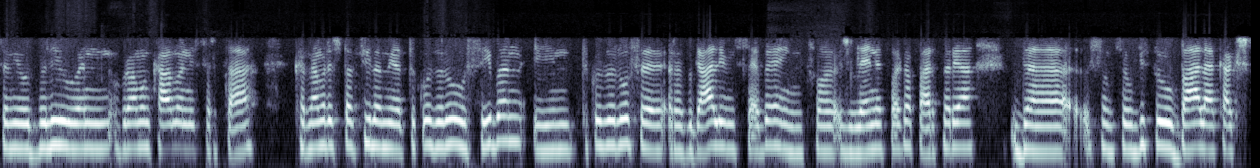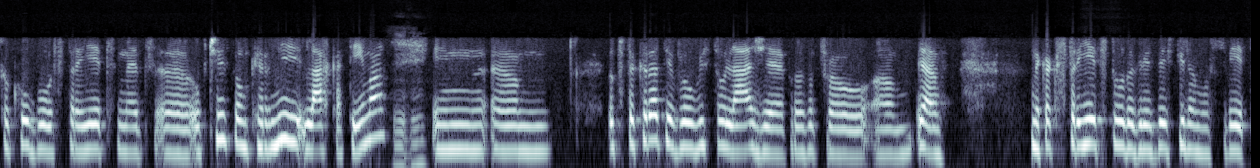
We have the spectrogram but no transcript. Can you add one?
sem jih odvalil en ogromen kamen iz srca ker namreč ta film je tako zelo oseben in tako zelo se razgalim sebe in svoje življenje svojega partnerja, da sem se v bistvu bala, kakš, kako bo sprejet med uh, občinstvom, ker ni lahka tema. Uh mhm. -huh. In um, od takrat je bilo v bistvu lažje. Um, ja, nekako sprejeti to, da gre zdaj film v svet.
